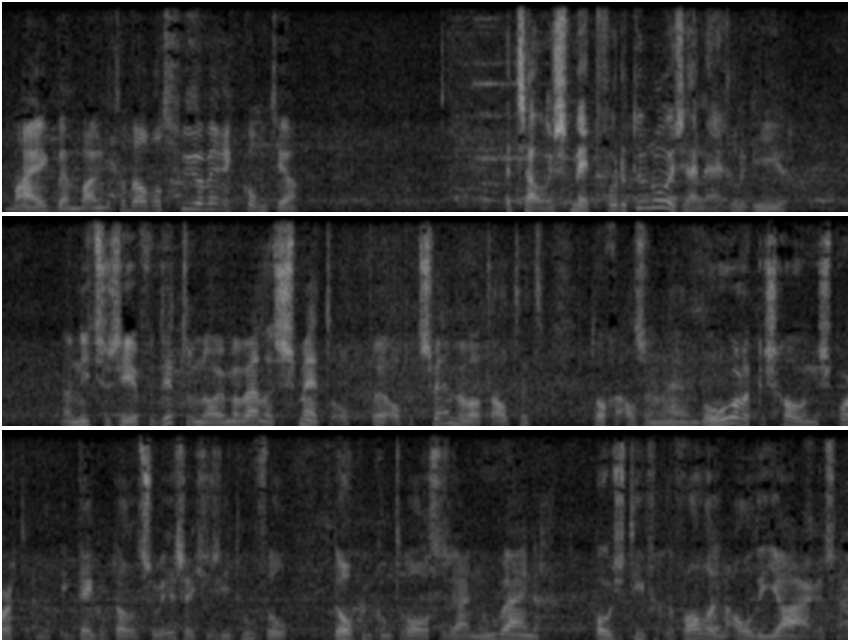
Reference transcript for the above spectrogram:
Maar ik ben bang dat er wel wat vuurwerk komt, ja. Het zou een smet voor het toernooi zijn eigenlijk hier. Nou, niet zozeer voor dit toernooi, maar wel een smet op, uh, op het zwemmen. Wat altijd toch als een, een, behoorlijke schone sport. En ik denk ook dat het zo is als je ziet hoeveel dopingcontroles er zijn. Hoe weinig positieve gevallen in al die jaren zijn.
